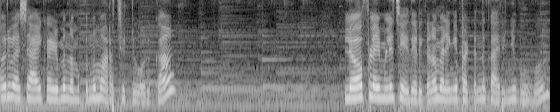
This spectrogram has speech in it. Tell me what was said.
ഒരു വശമായി കഴിയുമ്പോൾ നമുക്കൊന്ന് മറച്ചിട്ട് കൊടുക്കാം. ലോ ഫ്ലെയിമിൽ ചെയ്തെടുക്കണം. അല്ലെങ്കിൽ പെട്ടെന്ന് കരിഞ്ഞു പോകും.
